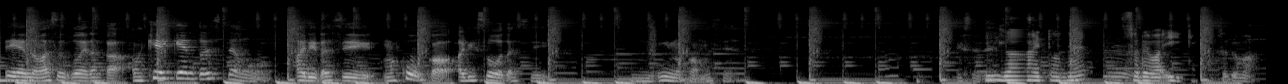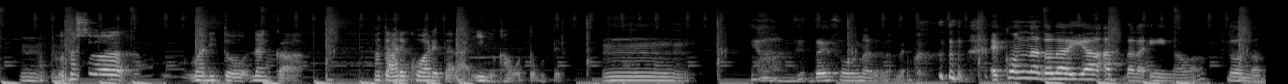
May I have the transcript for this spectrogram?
っていうのはすごいなんか、まあ、経験としてもありだし、まあ、効果ありそうだし、うん、いいのかもしれないです意ね。外とねうん。それはいい気がするわ、うんうん。私は割となんかまたあれ壊れたらいいの買おうと思ってる。うーんいや絶対そうなるなでも。えこんなドライヤーあったらいいな。どんな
